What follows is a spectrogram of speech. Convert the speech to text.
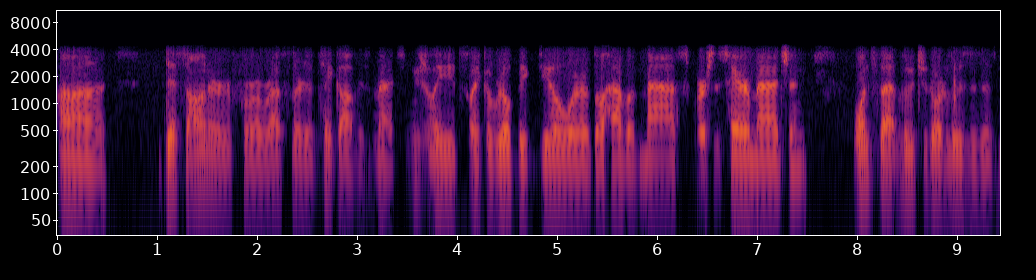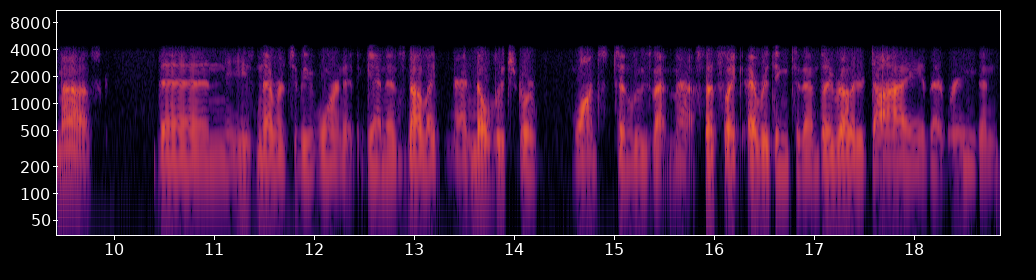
uh, dishonor for a wrestler to take off his match. Usually, it's like a real big deal where they'll have a mask versus hair match, and once that luchador loses his mask, then he's never to be worn it again. It's not like and no luchador wants to lose that mask. That's like everything to them. They'd rather die in that ring than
